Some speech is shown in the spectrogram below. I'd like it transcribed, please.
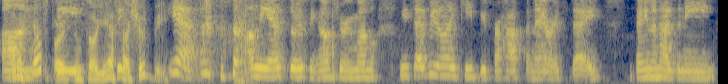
on I'm a salesperson, the, so yes, the, I should be. Yeah, on the outsourcing offshoring model. We said we'd only keep you for half an hour today. If anyone has any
